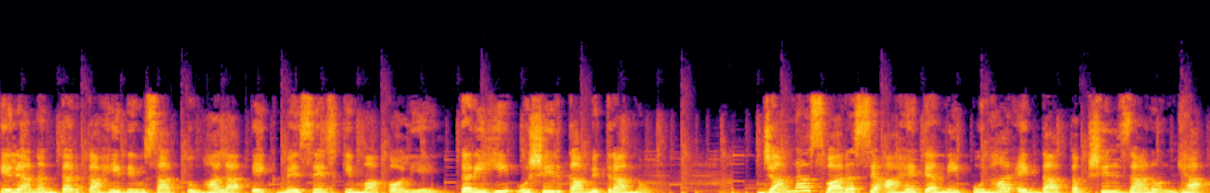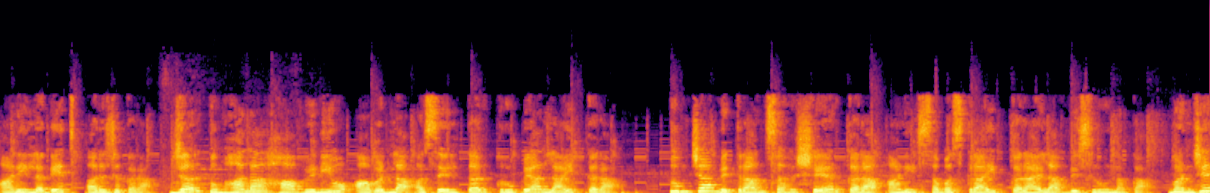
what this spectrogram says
केल्यानंतर काही दिवसात तुम्हाला एक मेसेज किंवा कॉल येईल. तरीही उशीर का मित्रांनो? ज्यांना स्वारस्य आहे त्यांनी पुन्हा एकदा तपशील जाणून घ्या आणि लगेच अर्ज करा. जर तुम्हाला हा व्हिडिओ आवडला असेल तर कृपया लाईक करा. तुमच्या मित्रांसह शेअर करा आणि सबस्क्राईब करायला विसरू नका. म्हणजे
